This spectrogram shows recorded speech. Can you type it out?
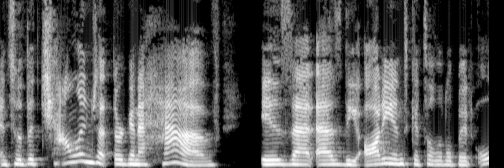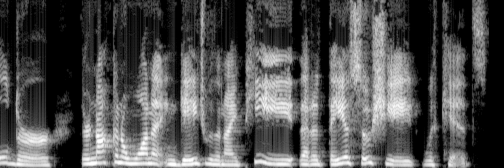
and so the challenge that they're going to have is that as the audience gets a little bit older, they're not going to want to engage with an IP that they associate with kids.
